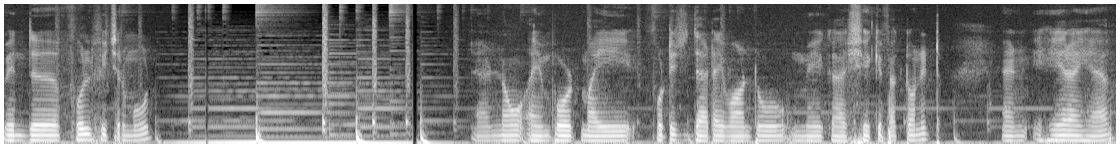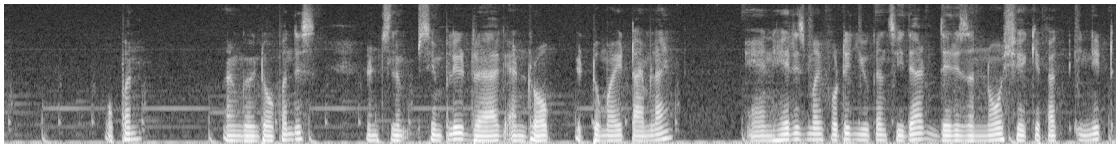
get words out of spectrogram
with the full feature mode. And now I import my footage that I want to make a shake effect on it. And here I have open. I'm going to open this and simply drag and drop it to my timeline. And here is my footage. You can see that there is a no shake effect in it.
